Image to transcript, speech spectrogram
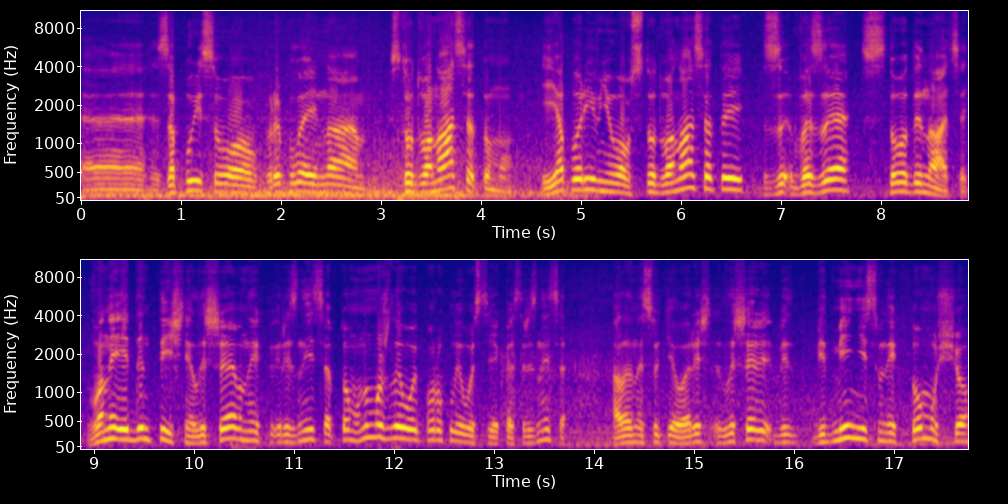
е, записував реплей на 112-му, і я порівнював 112 з ВЗ-111. Вони ідентичні, лише в них різниця в тому, ну можливо, і по рухливості якась різниця, але не суттєва. Ріш- Лише відмінність в них в тому, що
